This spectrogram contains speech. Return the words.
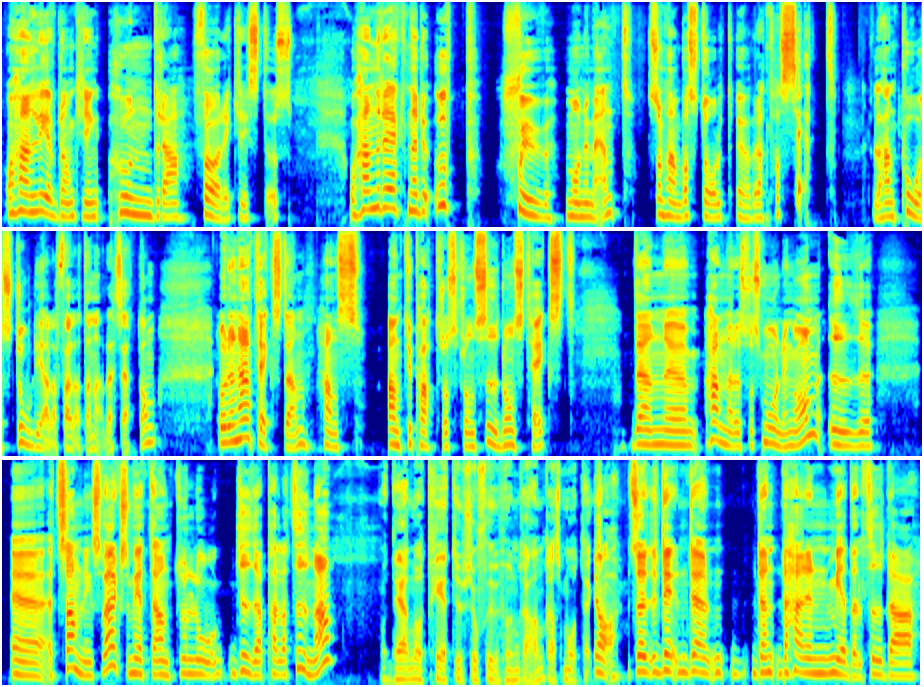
och han levde omkring 100 före Kristus. Och han räknade upp sju monument som han var stolt över att ha sett. Eller han påstod i alla fall att han hade sett dem. Och den här texten, hans Antipatros från Sidons text, den eh, hamnade så småningom i eh, ett samlingsverk som heter Antologia Palatina. Och den och 3700 andra småtexter. Ja, så det, den, den, det här är en medeltida eh,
